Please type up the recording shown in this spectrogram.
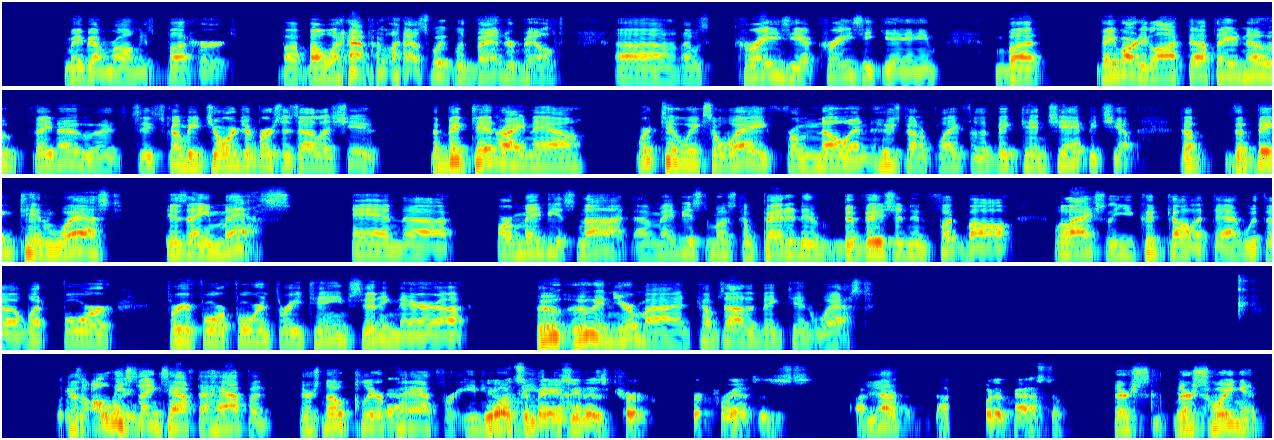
maybe I'm wrong is butt hurt by, by what happened last week with Vanderbilt. Uh, that was crazy, a crazy game. But they've already locked up. They know they know it's, it's going to be Georgia versus LSU. The Big Ten right now, we're two weeks away from knowing who's going to play for the Big Ten championship. The the Big Ten West is a mess, and uh, or maybe it's not. Uh, maybe it's the most competitive division in football. Well, actually, you could call it that with uh, what four, three or four, four and three teams sitting there. Uh, who who in your mind comes out of the Big Ten West? Because all these things have to happen. There's no clear yeah. path for anyone. You know what's amazing guys. is Kirk Kirk Ferentz is. Yeah, I, I put it past him. They're they're yeah. swinging.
